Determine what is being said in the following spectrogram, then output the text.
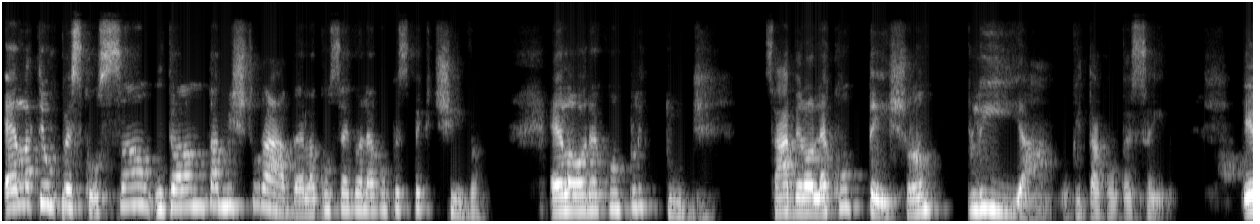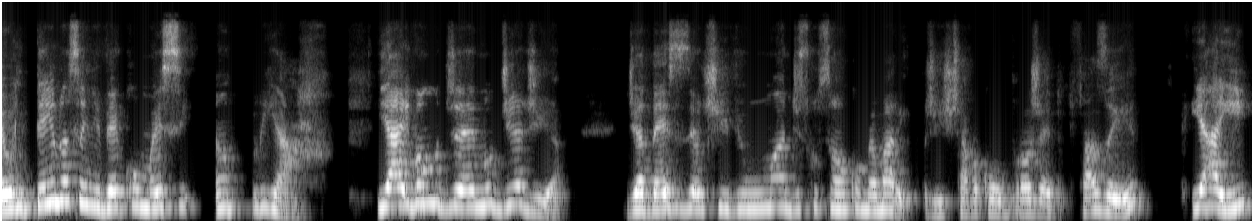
Ela tem um pescoção, então ela não está misturada, ela consegue olhar com perspectiva. Ela olha com amplitude, sabe? Ela olha com texto, ela amplia o que está acontecendo. Eu entendo a CNV como esse ampliar. E aí, vamos dizer, no dia a dia. Dia desses, eu tive uma discussão com meu marido. A gente estava com um projeto para fazer, e aí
